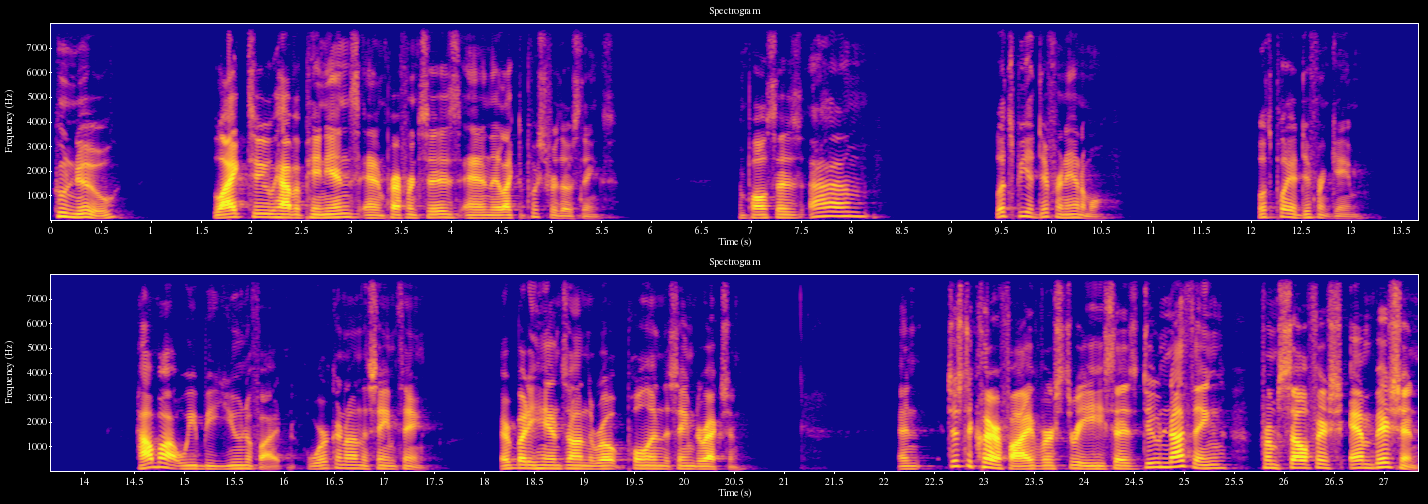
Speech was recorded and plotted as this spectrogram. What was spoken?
who knew like to have opinions and preferences, and they like to push for those things. And Paul says, um, let's be a different animal. Let's play a different game. How about we be unified, working on the same thing? Everybody hands on the rope, pulling in the same direction. And just to clarify, verse 3, he says, Do nothing from selfish ambition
